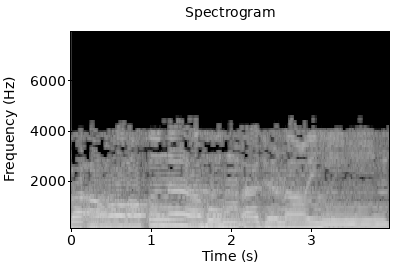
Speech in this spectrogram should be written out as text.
فأغرقناهم أجمعين.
